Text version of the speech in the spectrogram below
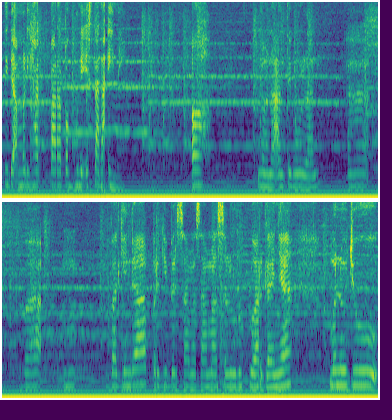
Tidak melihat para penghuni istana ini? Oh, Nona Antingulan, eh, Ba, mm, Baginda pergi bersama-sama seluruh keluarganya menuju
